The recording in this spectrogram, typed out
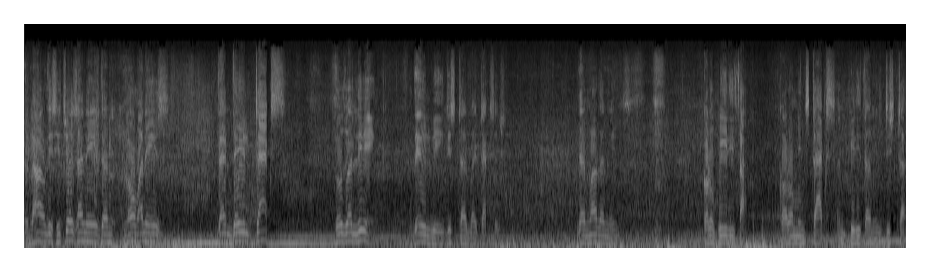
So now the situation is that no money is, then they will tax those who are living, they will be disturbed by taxation. Their mother means karo pirita. Karo means tax and pirita means disturbed.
